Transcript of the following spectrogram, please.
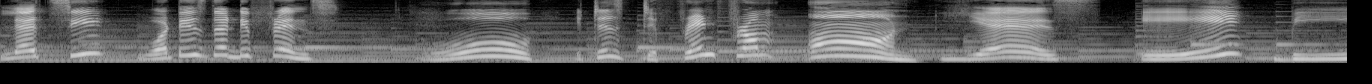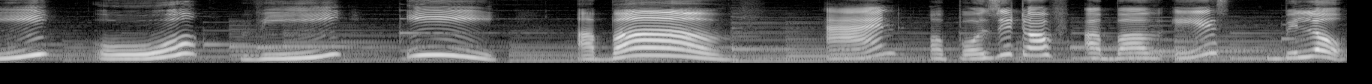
let's see what is the difference. Oh, it is different from on. Yes. A B O V E above. and opposite of above is below.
